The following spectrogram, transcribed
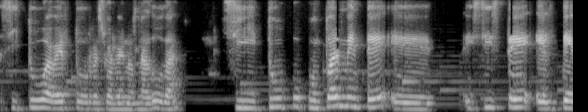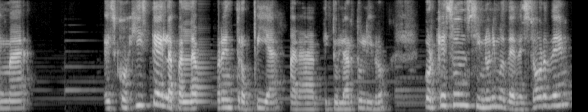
si tú, a ver, tú resuélvenos la duda, si tú puntualmente hiciste el tema escogiste la palabra entropía para titular tu libro porque es un sinónimo de desorden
